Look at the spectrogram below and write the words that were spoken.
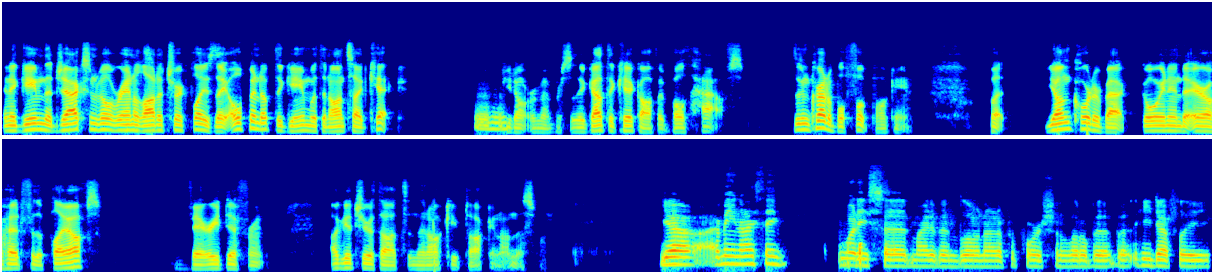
in a game that Jacksonville ran a lot of trick plays. They opened up the game with an onside kick, if Mhm. you don't remember. So they got the kickoff at both halves. It's an incredible football game. But young quarterback going into Arrowhead for the playoffs, very different. I'll get your thoughts and then I'll keep talking on this one. Yeah, I mean, I think what he said might have been blown out of proportion a little bit, but he definitely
